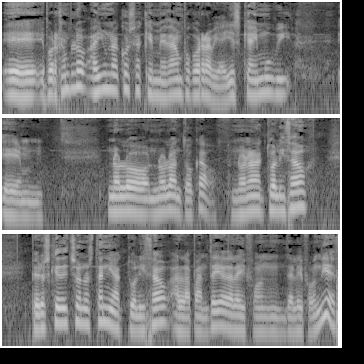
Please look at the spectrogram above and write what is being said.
Eh, por ejemplo, hay una cosa que me da un poco rabia y es que iMovie eh, no, lo, no lo han tocado, no lo han actualizado, pero es que de hecho no está ni actualizado a la pantalla del iPhone, del iPhone 10.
